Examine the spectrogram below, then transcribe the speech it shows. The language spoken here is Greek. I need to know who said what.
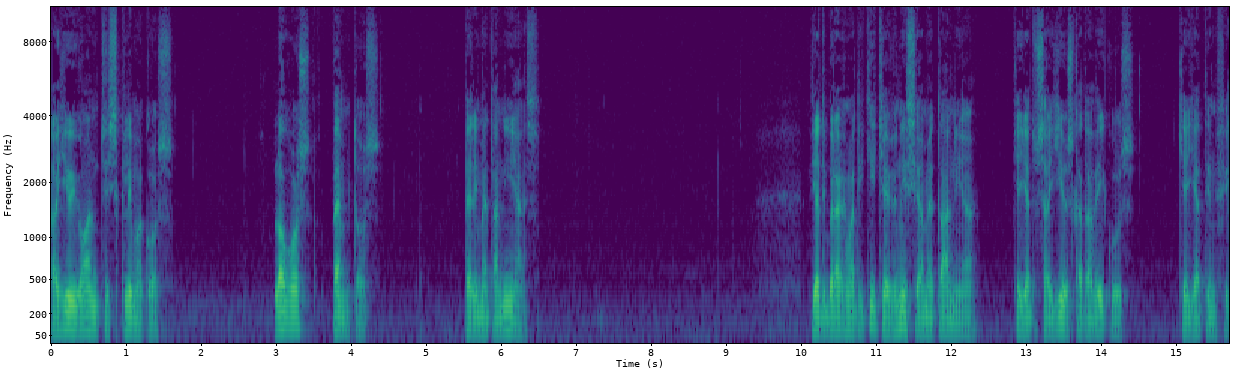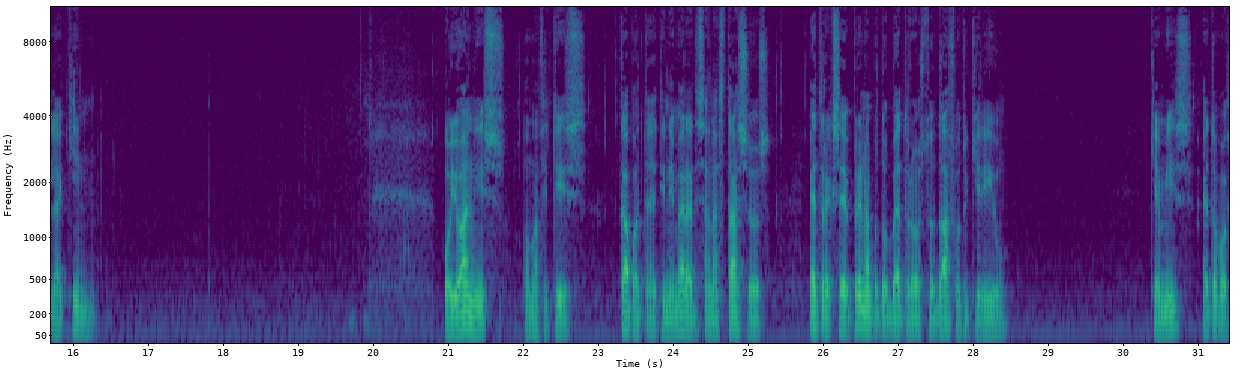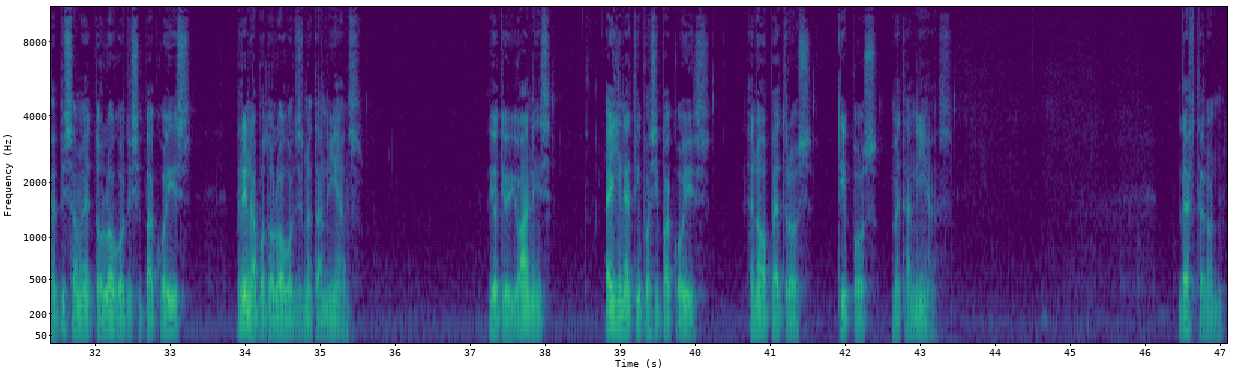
Speaker 1: Αγίου Ιωάννου της Κλίμακος. Λόγος πέμπτος. Περιμετανίας. Για την πραγματική και γνήσια μετάνοια και για τους Αγίους καταδίκους και για την φυλακήν. Ο Ιωάννης, ο μαθητής, κάποτε την ημέρα της Αναστάσεως έτρεξε πριν από τον Πέτρο στον τάφο του Κυρίου και εμείς ετοποθετήσαμε το λόγο της υπακοής πριν από το λόγο της μετανοίας. Διότι ο Ιωάννης έγινε τύπος υπακοής, ενώ ο Πέτρος τύπος μετανοίας. Δεύτερον,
